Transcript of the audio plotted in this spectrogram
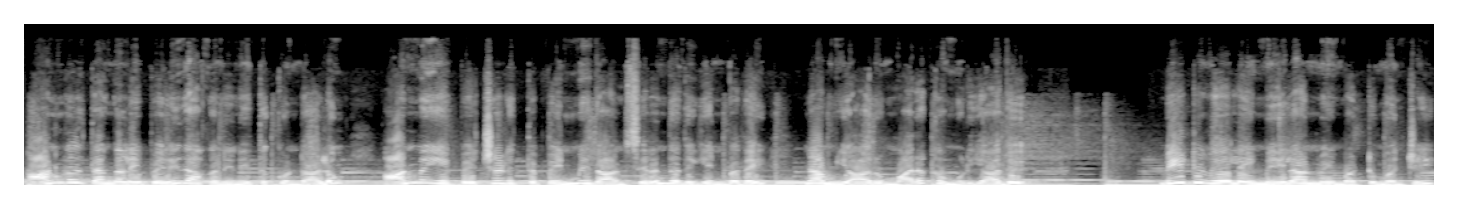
ஆண்கள் தங்களை பெரிதாக நினைத்து கொண்டாலும் ஆண்மையை பெற்றெடுத்த பெண்மைதான் சிறந்தது என்பதை நாம் யாரும் மறக்க முடியாது. வீட்டு வேலை மேலாண்மை மட்டுமன்றி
